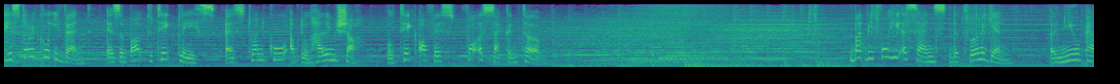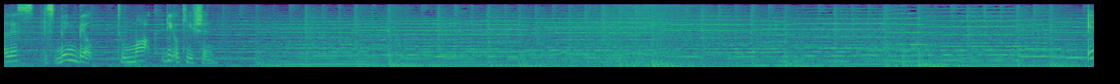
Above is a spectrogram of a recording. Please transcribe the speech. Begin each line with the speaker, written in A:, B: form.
A: historical event is about to take place as Tuanku Abdul Halim Shah will take office for a second term. But before he ascends the throne again, a new palace is being built to mark the occasion.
